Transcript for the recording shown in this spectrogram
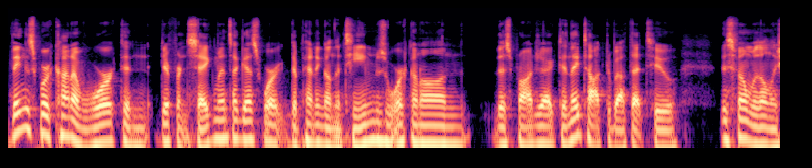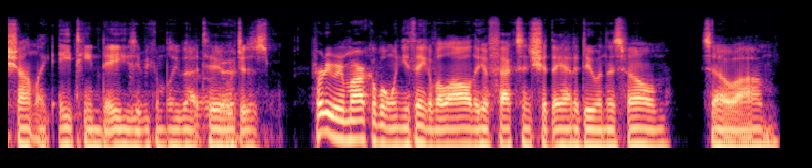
things were kind of worked in different segments, I guess, work depending on the teams working on this project, and they talked about that too. This film was only shot in like 18 days, if you can believe that too, Okay. which is pretty remarkable when you think of all the effects and shit they had to do in this film. So um,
